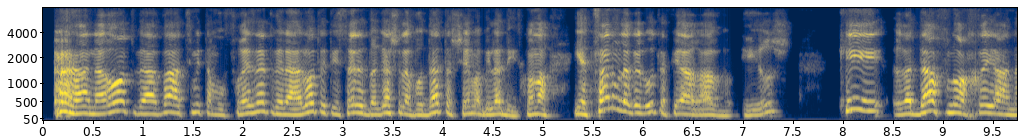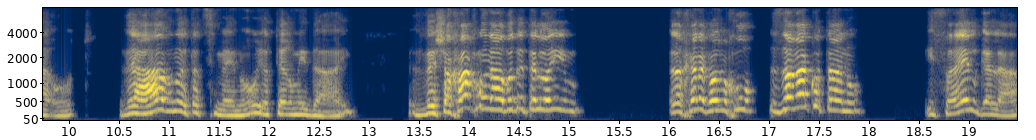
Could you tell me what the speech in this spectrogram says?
ההנאות והאהבה העצמית המופרזת ולהעלות את ישראל לדרגה של עבודת השם הבלעדית. כלומר, יצאנו לגלות לפי הרב הירש, כי רדפנו אחרי ההנאות ואהבנו את עצמנו יותר מדי, ושכחנו לעבוד את אלוהים. ולכן הקדוש ברוך הוא זרק אותנו. ישראל גלה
